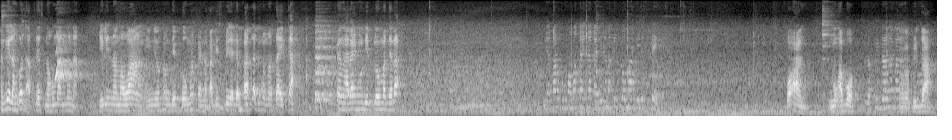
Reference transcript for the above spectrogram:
Hagi lang ko, at least nahuman mo na. Dili na mawa ang inyong diploma, kaya naka-display na dabalag mamatay ka. Kaya naray mong diploma dira. Yan karon kung mamatay na kay di naman diploma ang iliste. Kuan, mong abo, Lapida naman. mga pida.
